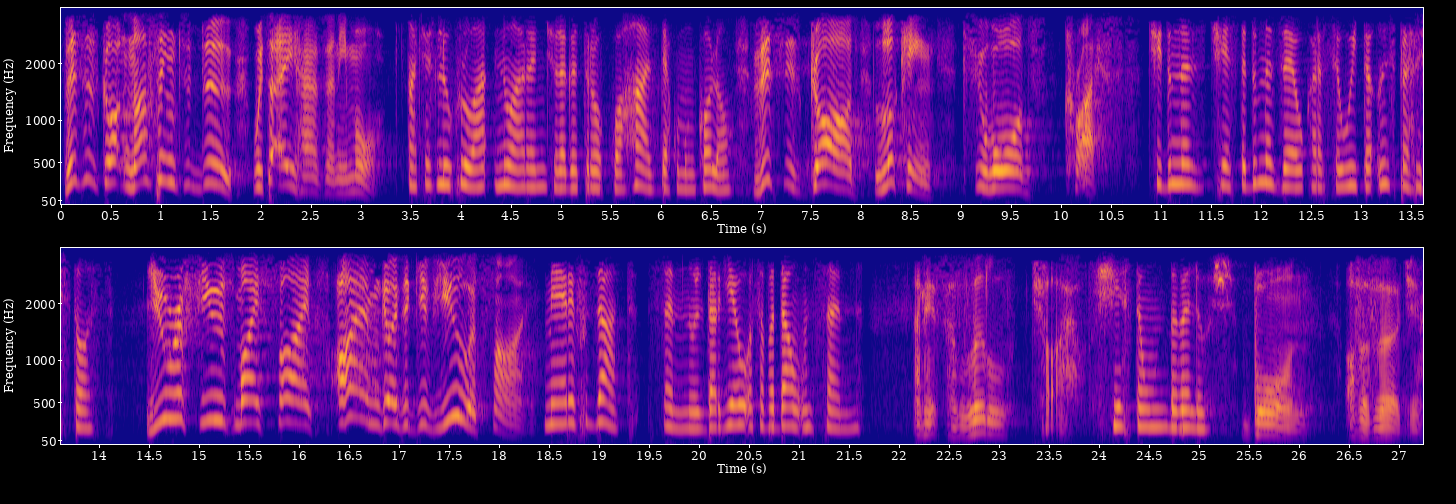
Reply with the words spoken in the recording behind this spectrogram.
This has got nothing to do with Ahaz anymore. Acest lucru a- nu are nicio legătură cu Ahaz de acum încolo, This is God looking towards Christ. ci, Dumnezeu, ci este Dumnezeu care se uită înspre Hristos. You refuse my sign, I am going to give you a sign. Mi-ai refuzat semnul, dar eu o să vă dau un semn. And it's a little child Și este un bebeluș, born of a virgin.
